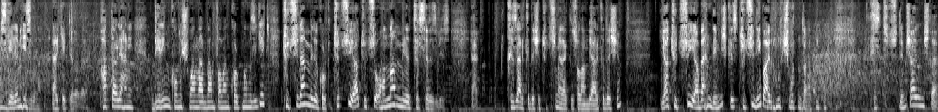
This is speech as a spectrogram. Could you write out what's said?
Biz gelemeyiz buna erkekler olarak. Hatta öyle hani derin konuşmalardan falan korkmamızı geç. Tütsüden bile kork. Tütsü ya tütsü ondan bile tırsarız biz. Yani kız arkadaşı tütsü meraklısı olan bir arkadaşım ya tütsü ya ben demiş kız tütsü deyip ayrılmış bundan. kız tütsü demiş ayrılmışlar.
